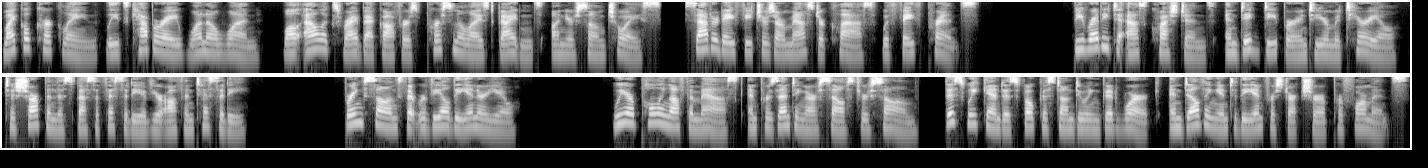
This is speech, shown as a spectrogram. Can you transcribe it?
Michael Kirk Lane leads Cabaret 101, while Alex Rybeck offers personalized guidance on your song choice. Saturday features our master class with Faith Prince. Be ready to ask questions and dig deeper into your material to sharpen the specificity of your authenticity. Bring songs that reveal the inner you. We are pulling off the mask and presenting ourselves through song. This weekend is focused on doing good work and delving into the infrastructure of performance.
